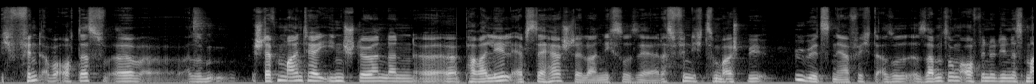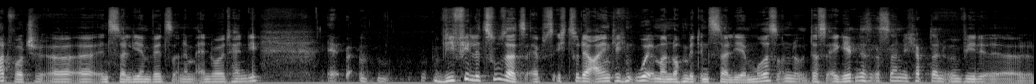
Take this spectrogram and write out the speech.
Ich finde aber auch das, äh, also Steffen meinte ja, ihn stören dann äh, Parallel-Apps der Hersteller nicht so sehr. Das finde ich zum Beispiel übelst nervig. Also Samsung, auch wenn du dir eine Smartwatch äh, äh installieren willst an einem Android-Handy, äh, wie viele Zusatz-Apps ich zu der eigentlichen Uhr immer noch mit installieren muss. Und das Ergebnis ist dann, ich habe dann irgendwie äh,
